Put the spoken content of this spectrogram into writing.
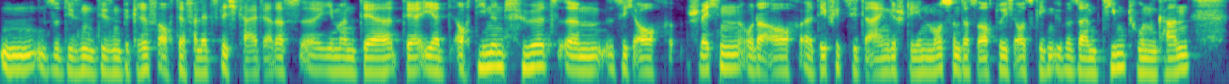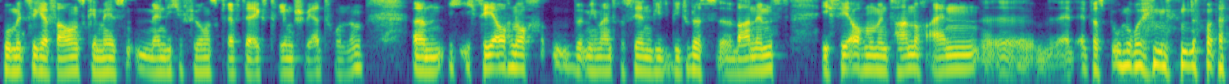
so diesen diesen Begriff auch der Verletzlichkeit, ja, dass äh, jemand, der der eher auch dienend führt, ähm, sich auch Schwächen oder auch äh, Defizite eingestehen muss und das auch durchaus gegenüber seinem Team tun kann, womit sich erfahrungsgemäß männliche Führungskräfte extrem schwer tun. Ne? Ähm, ich, ich sehe auch noch, würde mich mal interessieren, wie, wie du das äh, wahrnimmst. Ich sehe auch momentan noch einen äh, etwas beunruhigenden oder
